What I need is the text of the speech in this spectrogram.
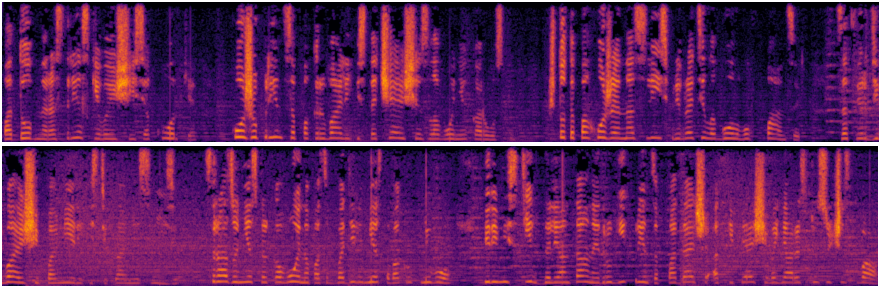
Подобно растрескивающейся корке, кожу принца покрывали источающие зловоние коросты. Что-то похожее на слизь превратило голову в панцирь, затвердевающий по мере истекания слизи. Сразу несколько воинов освободили место вокруг него, переместив Далиантана и других принцев подальше от кипящего яростью существа,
